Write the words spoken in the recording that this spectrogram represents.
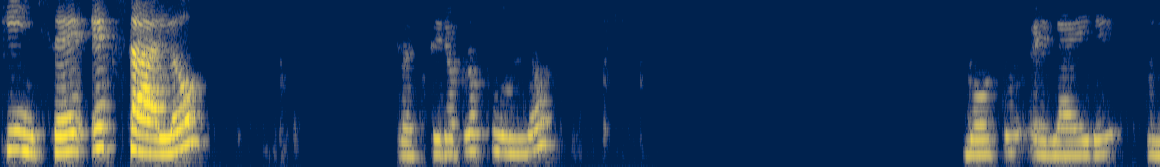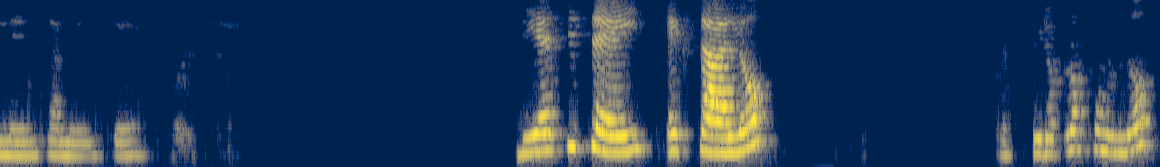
15. Exhalo. Respiro profundo. Boto el aire lentamente. 16. Exhalo. Respiro profundo.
